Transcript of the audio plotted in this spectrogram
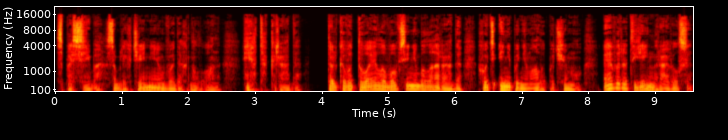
«Спасибо», — с облегчением выдохнул он. «Я так рада». Только вот Твайла вовсе не была рада, хоть и не понимала, почему. Эверетт ей нравился,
